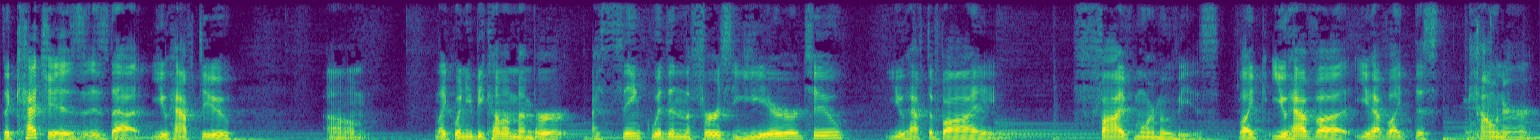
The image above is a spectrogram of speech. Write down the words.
the catch is is that you have to, um, like when you become a member, I think within the first year or two, you have to buy five more movies. Like you have uh you have like this counter,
